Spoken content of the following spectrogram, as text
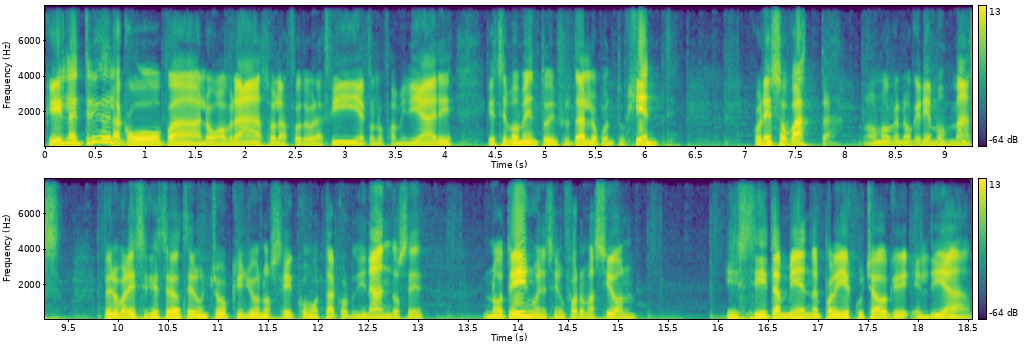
que es la entrega de la copa, los abrazos, la fotografía con los familiares, ese momento de disfrutarlo con tu gente. Con eso basta, no, no, no queremos más. Pero parece que se va a hacer un show que yo no sé cómo está coordinándose, no tengo esa información. Y sí, también por ahí he escuchado que el día...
